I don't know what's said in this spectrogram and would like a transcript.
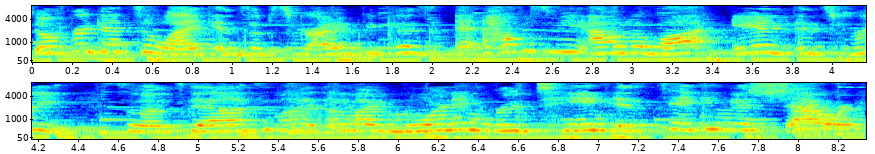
Don't forget to like and subscribe because it helps me out a lot and it's free. So let's get on to the video. My morning routine is taking a shower.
